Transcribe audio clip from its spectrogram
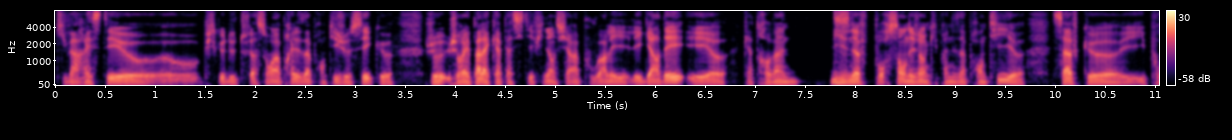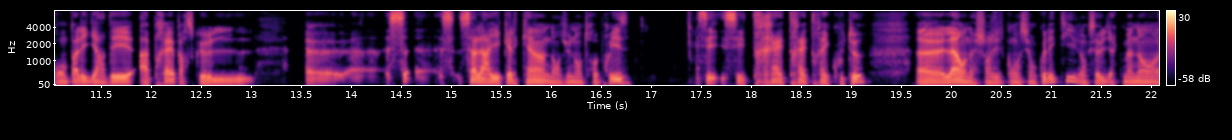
qui va rester, puisque de toute façon, après les apprentis, je sais que je n'aurais pas la capacité financière à pouvoir les, garder et 99% des gens qui prennent des apprentis savent qu'ils ne pourront pas les garder après parce que salarier quelqu'un dans une entreprise, c'est très très très coûteux. là, on a changé de convention collective, donc ça veut dire que maintenant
